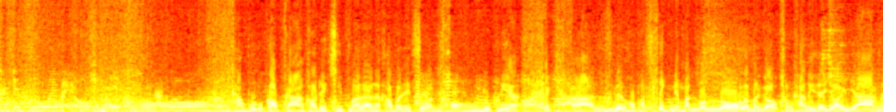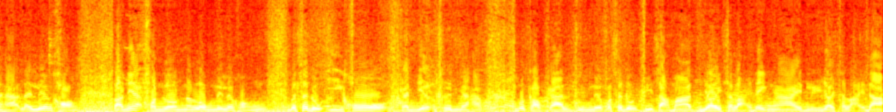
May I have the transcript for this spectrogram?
แพ็กเกจกล้วยไบโอเป็นเจ็ดที่รักโลก ทางผู้ประกอบการเขาได้คิดมาแล้วนะครับ ว่าในส่วนของยุคเนี้ยอ่าเรื่องของพลาสติกเนี่ยมันล้นโลก แล้วมันก็ค่อนข้างที่จะย่อยยากนะฮะและเรื่องของตอนเนี้ยคนรณรงค์ในเรื่องของวัสดุอีโคกันเยอะขึ้นนะครับ ผู้ประกอบการจึงเลือกวัสดุที่สามารถย่อยสลายได้ง่าย หรือย่อยสลายได้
